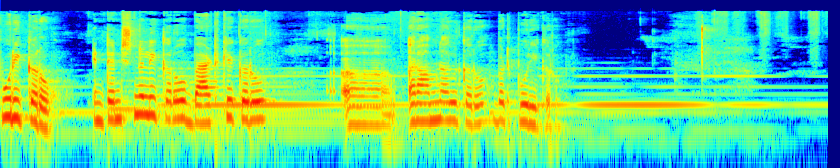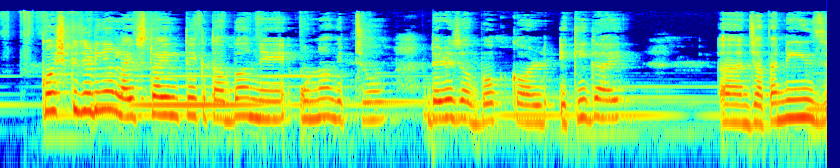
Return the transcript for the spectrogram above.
ਪੂਰੀ ਕਰੋ ਇੰਟੈਂਸ਼ਨਲੀ ਕਰੋ, ਬੈਠ ਕੇ ਕਰੋ ਆਰਾਮ ਨਾਲ ਕਰੋ ਬਟ ਪੂਰੀ ਕਰੋ। ਕੁਝ ਕੁ ਜਿਹੜੀਆਂ ਲਾਈਫ ਸਟਾਈਲ ਤੇ ਕਿਤਾਬਾਂ ਨੇ ਉਹਨਾਂ ਵਿੱਚੋਂ there is a book called Ikigai Japanese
